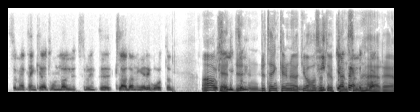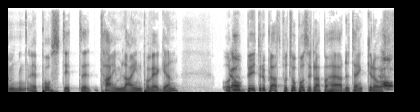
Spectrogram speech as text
som jag tänker att hon la ut för att inte kladda ner i båten. Ah, Okej, liksom du, du tänker nu att jag har satt upp en sån här eh, post-it eh, timeline på väggen. Och Ja. då byter du plats på två post-it-lappar här. Du tänker då Ja.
